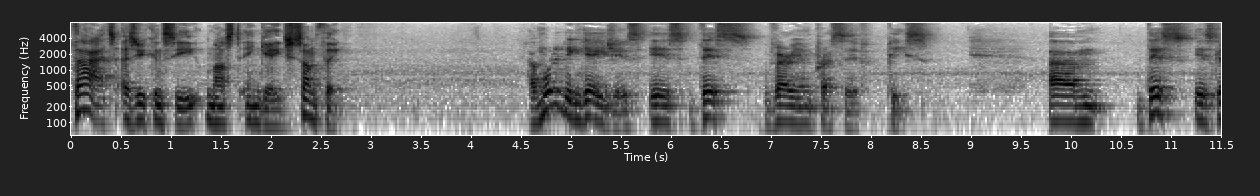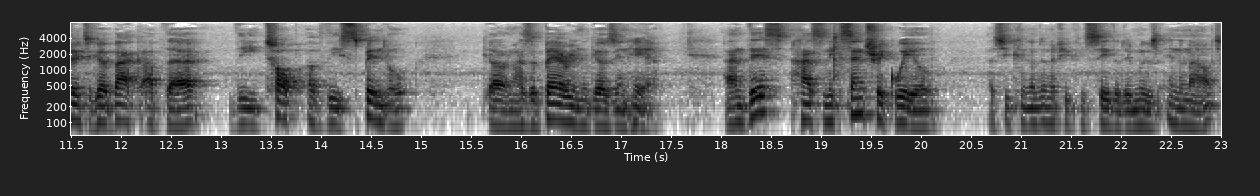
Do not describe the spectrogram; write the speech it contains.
that, as you can see, must engage something. And what it engages is this very impressive piece. Um, this is going to go back up there. The top of the spindle um, has a bearing that goes in here and this has an eccentric wheel as you can I don't know if you can see that it moves in and out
